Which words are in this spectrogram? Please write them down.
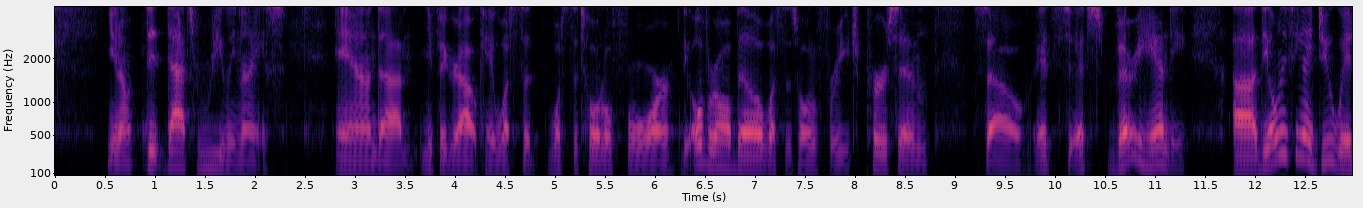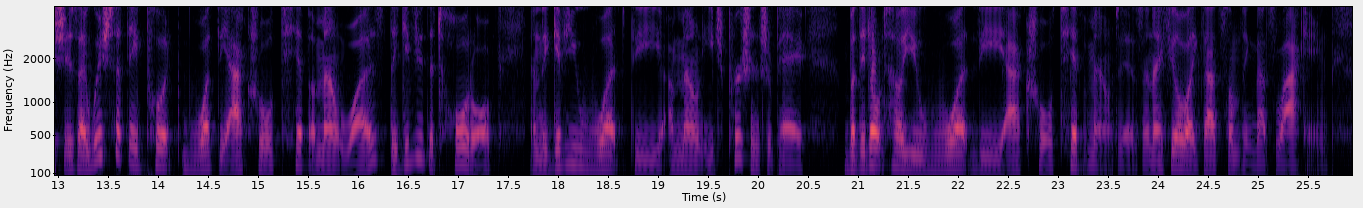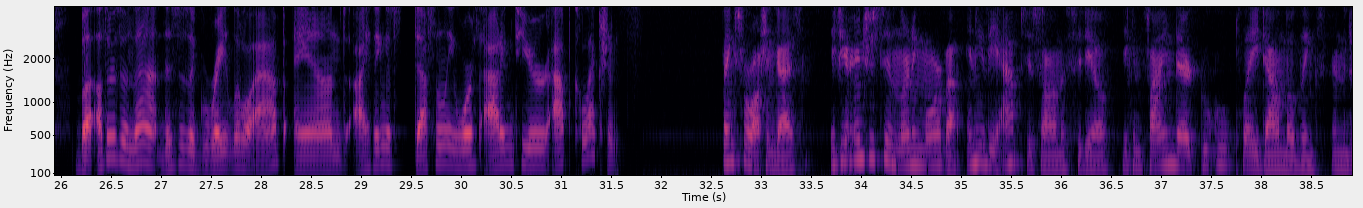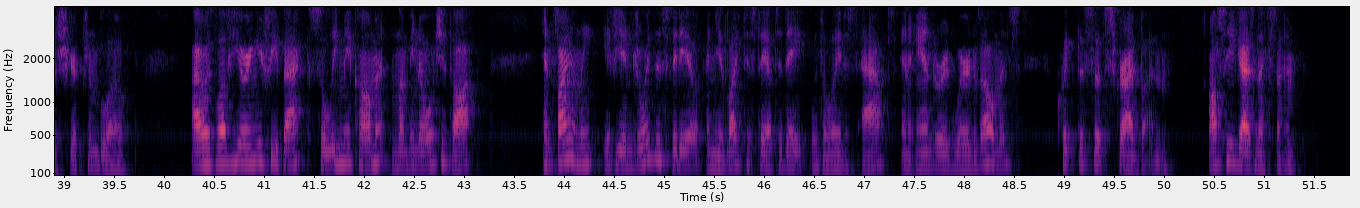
You know, th that's really nice and um, you figure out okay what's the what's the total for the overall bill what's the total for each person so it's it's very handy uh, the only thing I do wish is I wish that they put what the actual tip amount was. They give you the total, and they give you what the amount each person should pay, but they don't tell you what the actual tip amount is, and I feel like that's something that's lacking. But other than that, this is a great little app, and I think it's definitely worth adding to your app collection. Thanks for watching guys. If you're interested in learning more about any of the apps you saw in this video, you can find their Google Play download links in the description below. I always love hearing your feedback, so leave me a comment and let me know what you thought. And finally, if you enjoyed this video and you'd like to stay up to date with the latest apps and Android Wear developments, click the subscribe button. I'll see you guys next time.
